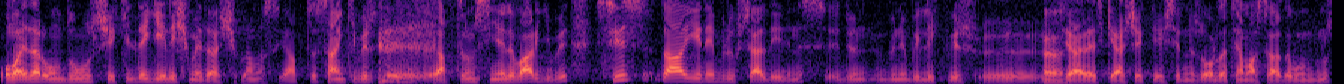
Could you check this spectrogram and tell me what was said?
Olaylar umduğumuz şekilde gelişmedi açıklaması yaptı. Sanki bir e, yaptırım sinyali var gibi. Siz daha yeni Brüksel'deydiniz. Dün günübirlik bir e, Evet. ziyaret gerçekleştirdiniz. Orada temaslarda bulundunuz.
